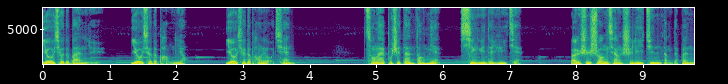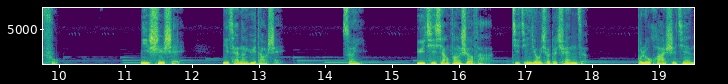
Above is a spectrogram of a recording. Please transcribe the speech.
优秀的伴侣，优秀的朋友，优秀的朋友圈。从来不是单方面幸运的遇见，而是双向实力均等的奔赴。你是谁，你才能遇到谁。所以，与其想方设法挤进优秀的圈子，不如花时间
